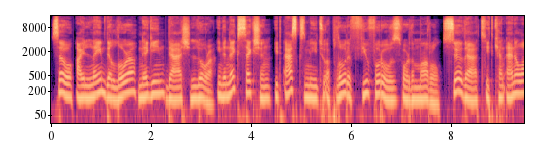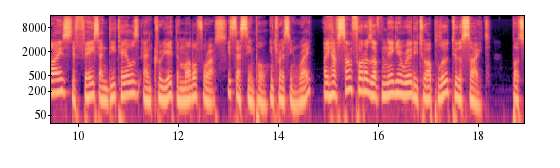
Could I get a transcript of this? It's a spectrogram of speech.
So I'll name the LoRa Negin dash LoRa. In the next section, it asks me to upload a few photos for the model so that it can analyze the face and details and create the model for us. It's that simple. Interesting, right? I have some photos of Negin ready to upload to the site, but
